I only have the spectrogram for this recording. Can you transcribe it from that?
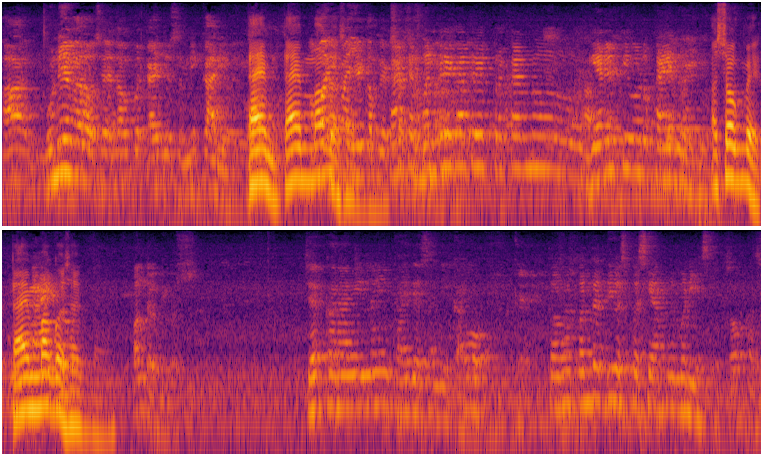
આ ગુનેગારો છે એના ઉપર કાયદેસરની કાર્યવાહી ટાઈમ- ટાઈમ માંગો પાસે એક અપેક્ષા છે. મનરેગા તો એક પ્રકારનો ગેરંટી વાળો કાયદો છે. અશોકભાઈ ટાઈમ માંગો સાહેબ. પંદર દિવસ. ચેક કરાવી નહીં કાયદેસરની કાર્યવાહી. તો અમે પંદર દિવસ પછી આપને મળીએ છીએ. ચોક્કસ.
